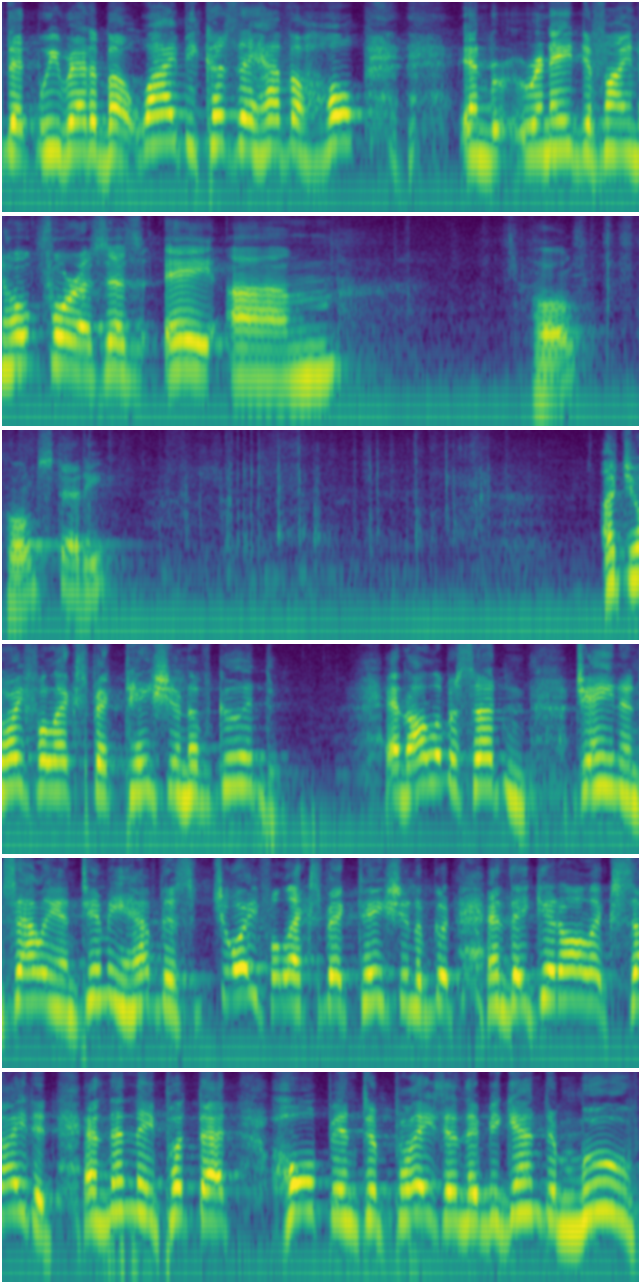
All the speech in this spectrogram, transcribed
that we read about. Why? Because they have a hope. And Renee defined hope for us as a um, hold, hold steady. A joyful expectation of good. And all of a sudden, Jane and Sally and Timmy have this joyful expectation of good, and they get all excited. And then they put that hope into place, and they begin to move,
